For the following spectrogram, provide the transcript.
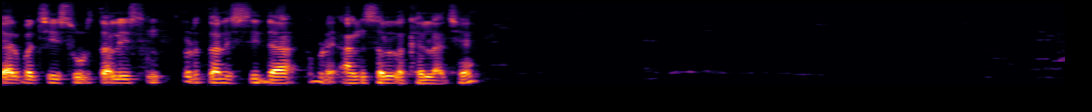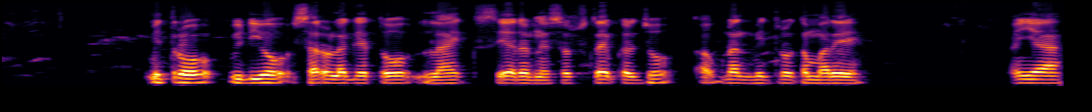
ત્યાર પછી સુડતાલીસ, અડતાલીસ સીધા આપણે આન્સર લખેલા છે. મિત્રો, વીડિયો સારો લાગે તો લાઈક, શેર અને સબસ્ક્રાઈબ કરજો. આ ઉપરાંત મિત્રો તમારે અહીંયા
